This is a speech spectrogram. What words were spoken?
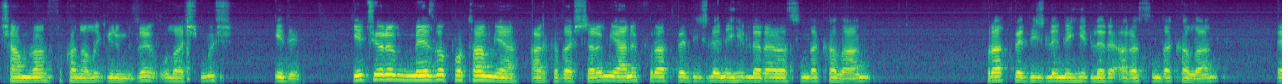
Şamran su kanalı günümüze ulaşmış idi. Geçiyorum Mezopotamya arkadaşlarım. Yani Fırat ve Dicle nehirleri arasında kalan Fırat ve Dicle nehirleri arasında kalan e,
